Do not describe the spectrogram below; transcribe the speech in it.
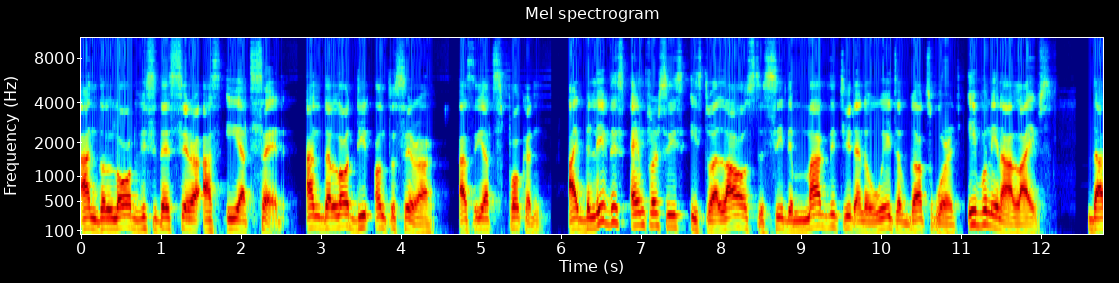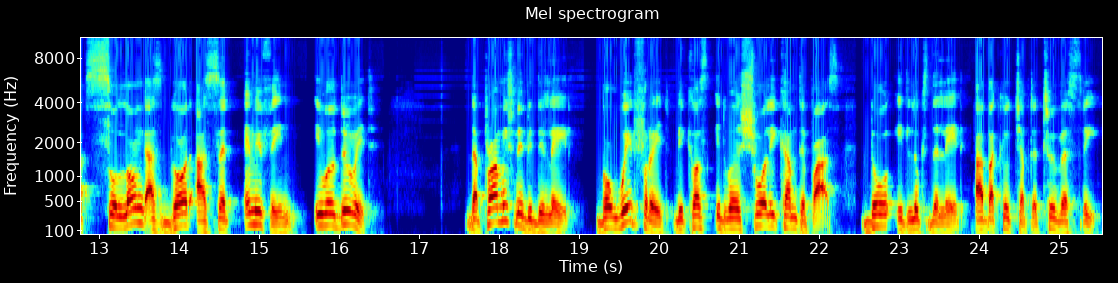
And the Lord visited Sarah as he had said, and the Lord did unto Sarah as he had spoken. I believe this emphasis is to allow us to see the magnitude and the weight of God's word even in our lives. That so long as God has said anything, he will do it. The promise may be delayed, but wait for it because it will surely come to pass, though it looks delayed. Habakkuk chapter 2, verse 3.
